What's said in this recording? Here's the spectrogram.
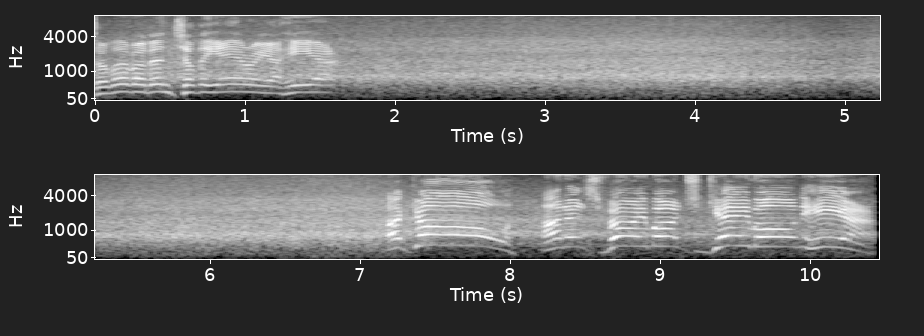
Delivered into the area here. A goal! And it's very much game on here.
